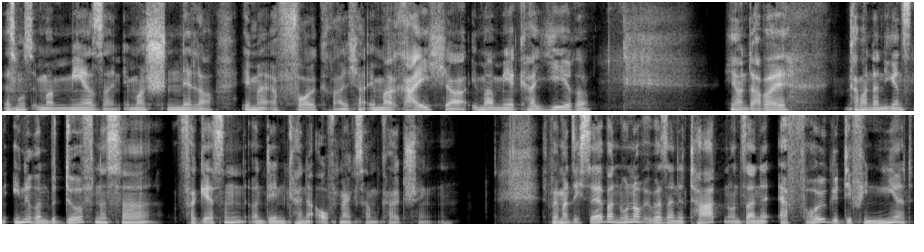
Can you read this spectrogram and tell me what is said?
Es muss immer mehr sein, immer schneller, immer erfolgreicher, immer reicher, immer mehr Karriere. Ja, und dabei kann man dann die ganzen inneren Bedürfnisse vergessen und denen keine Aufmerksamkeit schenken. Wenn man sich selber nur noch über seine Taten und seine Erfolge definiert,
